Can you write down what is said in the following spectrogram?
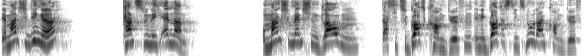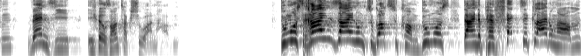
Denn manche Dinge kannst du nicht ändern. Und manche Menschen glauben, dass sie zu Gott kommen dürfen, in den Gottesdienst nur dann kommen dürfen, wenn sie ihre Sonntagsschuhe anhaben. Du musst rein sein, um zu Gott zu kommen. Du musst deine perfekte Kleidung haben,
